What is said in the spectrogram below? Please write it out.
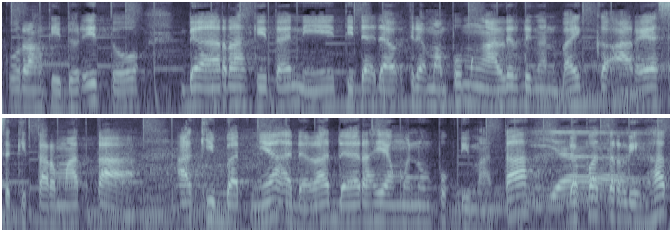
kurang tidur itu darah kita nih tidak da- tidak mampu mengalir dengan baik ke area sekitar mata. Akibatnya adalah darah yang menumpuk di mata Iya. dapat terlihat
